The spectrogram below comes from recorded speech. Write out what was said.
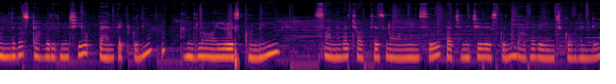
ముందుగా స్టవ్ వెలిగించి ఒక ప్యాన్ పెట్టుకుని అందులో ఆయిల్ వేసుకొని సన్నగా చాప్ చేసిన ఆనియన్స్ పచ్చిమిర్చి వేసుకొని బాగా వేయించుకోవాలండి.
